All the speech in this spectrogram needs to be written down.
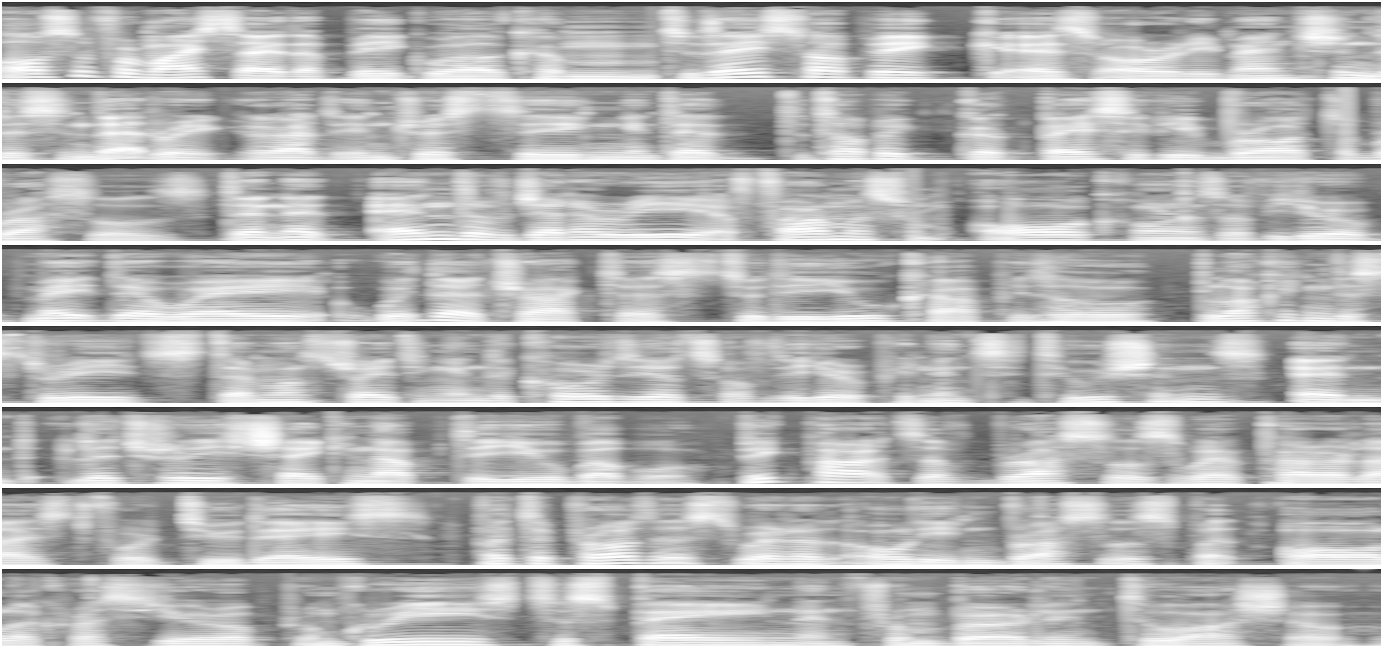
Also, from my side, a big welcome. Today's topic, as already mentioned, is in that regard interesting in that the topic got basically brought to Brussels. Then, at end of January, farmers from all corners of Europe made their way with their tractors to the EU capital, blocking the streets, demonstrating in the courtyards of the European institutions, and literally shaking up the EU bubble. Big parts of Brussels were paralyzed for two days, but the protests were not only in Brussels but all across Europe, from Greece to Spain and from Berlin to Warsaw.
